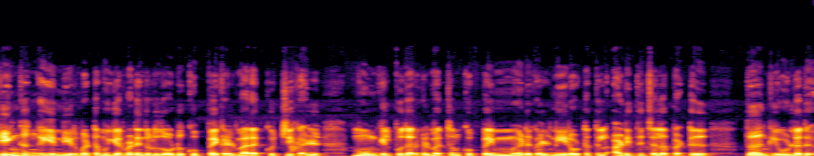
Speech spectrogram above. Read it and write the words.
கிங்கங்கையின் நீர்மட்டம் உயர்வடைந்துள்ளதோடு குப்பைகள் மரக்குச்சிகள் மூங்கில் புதர்கள் மற்றும் குப்பை மேடுகள் நீரோட்டத்தில் அடித்துச் செல்லப்பட்டு தேங்கியுள்ளது.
